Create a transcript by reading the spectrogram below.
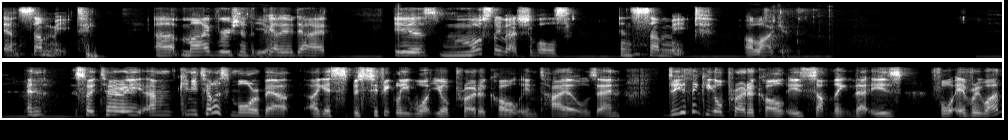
and some meat. Uh, my version of the yeah. paleo diet is mostly vegetables and some meat. I like it. And so, Terry, um, can you tell us more about, I guess, specifically what your protocol entails? And do you think your protocol is something that is for everyone,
